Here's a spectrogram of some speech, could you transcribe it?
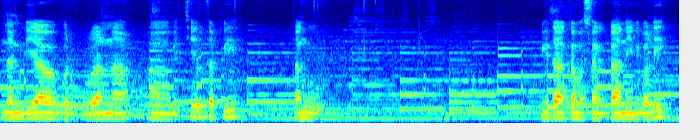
Dan dia berukuran uh, kecil tapi tangguh. Kita akan pasangkan ini balik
